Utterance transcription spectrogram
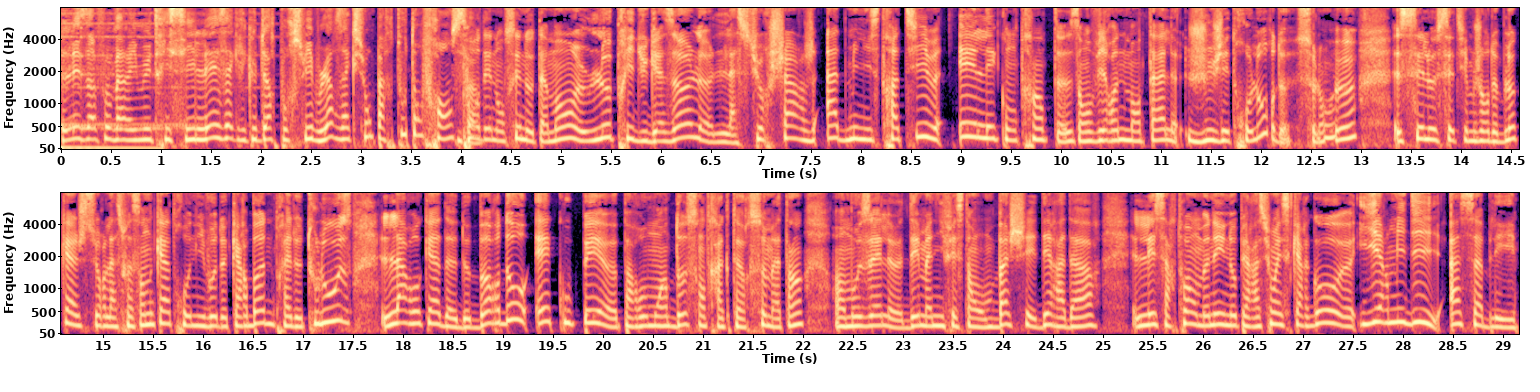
Les infos marimutres ici, les agriculteurs poursuivent leurs actions partout en France. Pour dénoncer notamment le prix du gazole, la surcharge administrative et les contraintes environnementales jugées trop lourdes, selon eux. C'est le septième jour de blocage sur la 64 au niveau de Carbone, près de Toulouse. La rocade de Bordeaux est coupée euh, par au moins 200 tracteurs ce matin. En Moselle, des manifestants ont bâché des radars. Les Sartois ont mené une opération escargot euh, hier midi à Sablé.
